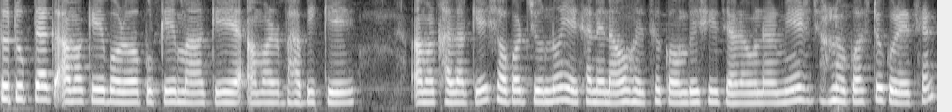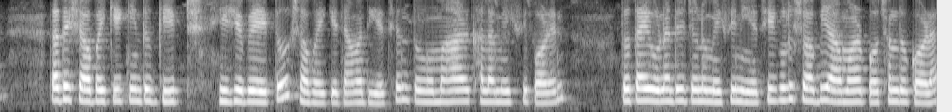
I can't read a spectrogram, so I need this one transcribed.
তো টুকটাক আমাকে, বড় আপুকে, মাকে, আমার ভাবিকে আমার খালাকে সবার জন্যই এখানে নেওয়া হয়েছে কম বেশি যারা ওনার মেয়ের জন্য কষ্ট করেছেন। তাদের সবাইকে কিন্তু গিফট হিসেবে তো সবাইকে জামা দিয়েছেন। তো মা আর খালা মেক্সি পরেন। তো তাই ওনাদের জন্য মেক্সি নিয়েছি। এগুলো সবই আমার পছন্দ করা।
